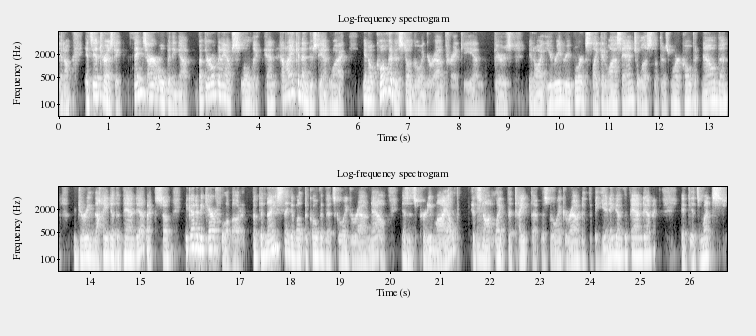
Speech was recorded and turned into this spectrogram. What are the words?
You know, it's interesting. Things are opening up, but they're opening up slowly. And and I can understand why. You know, COVID is still going around, Frankie, and there's, you know, you read reports like in Los Angeles that there's more COVID now than during the height of the pandemic. So you got to be careful about it. But the nice thing about the COVID that's going around now is it's pretty mild. It's Mhm. not like the type that was going around at the beginning of the pandemic. It, it's much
